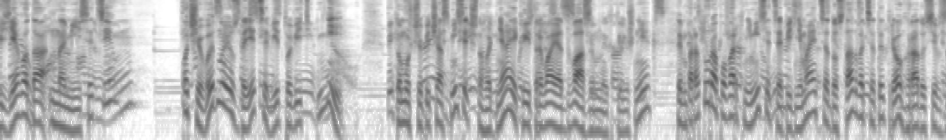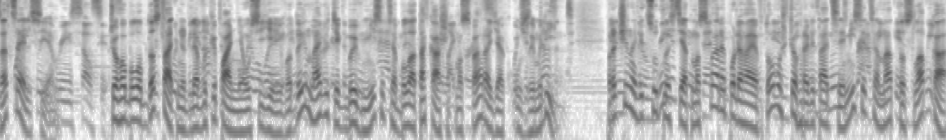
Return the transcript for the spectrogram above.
є вода на місяці? Очевидною здається відповідь ні. Тому що під час місячного дня, який триває два земних тижні, температура поверхні місяця піднімається до 123 градусів за Цельсієм, чого було б достатньо для википання усієї води, навіть якби в місяця була така ж атмосфера, як у землі. Причина відсутності атмосфери полягає в тому, що гравітація місяця надто слабка,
